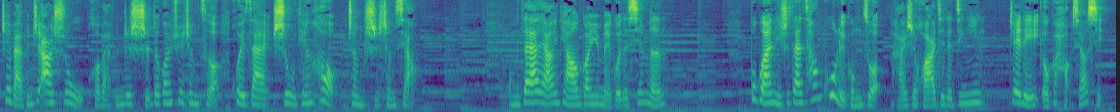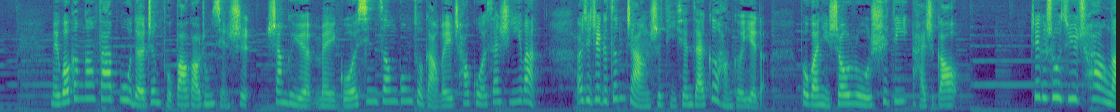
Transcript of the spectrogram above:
这百分之二十五和百分之十的关税政策会在十五天后正式生效。我们再来聊一条关于美国的新闻。不管你是在仓库里工作，还是华尔街的精英，这里有个好消息。美国刚刚发布的政府报告中显示，上个月美国新增工作岗位超过三十一万，而且这个增长是体现在各行各业的，不管你收入是低还是高。这个数据创了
